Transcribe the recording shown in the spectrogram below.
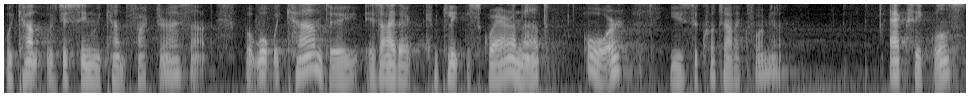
we can't, we've just seen we can't factorize that. But what we can do is either complete the square on that or use the quadratic formula. x equals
